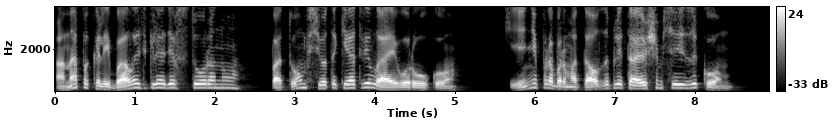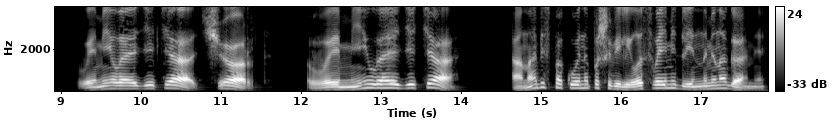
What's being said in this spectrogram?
Она поколебалась, глядя в сторону, потом все-таки отвела его руку. Хини пробормотал заплетающимся языком. «Вы милое дитя, черт! Вы милое дитя!» Она беспокойно пошевелила своими длинными ногами.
